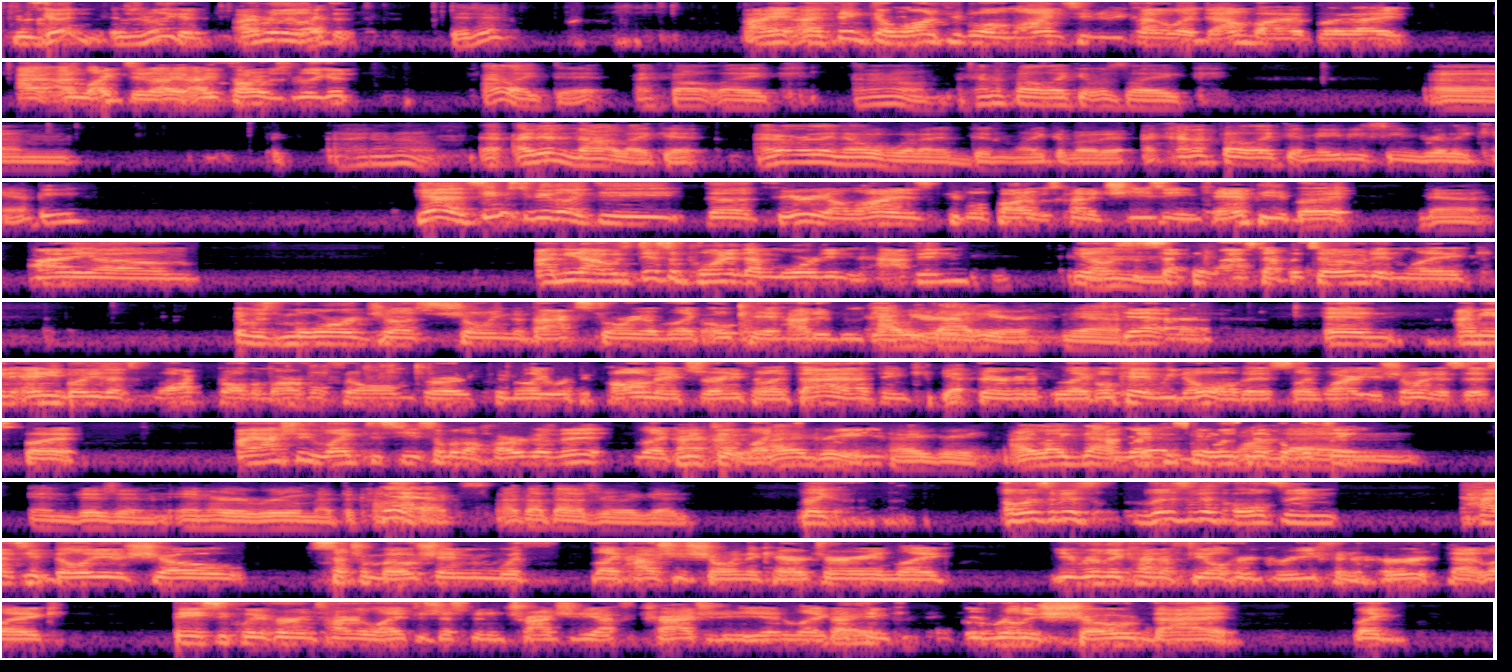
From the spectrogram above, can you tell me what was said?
It was good. It was really good. I really liked it. Did you? I, I think a lot of people online seem to be kind of let down by it, but I I, I liked it. I, I thought it was really good. I liked it. I felt like I don't know. I kind of felt like it was like, um, I don't know. I, I did not like it. I don't really know what I didn't like about it. I kind of felt like it maybe seemed really campy. Yeah, it seems to be like the the theory online is people thought it was kind of cheesy and campy, but Yeah. I um I mean I was disappointed that more didn't happen. You know, it's the Mm. second last episode and like it was more just showing the backstory of like, okay, how did we get How we here? got here. Yeah. Yeah. And I mean, anybody that's watched all the Marvel films or familiar with the comics or anything like that, I think Yep. they're going to be like, okay, we know all this. Like, why are you showing us this? But I actually like to see some of the heart of it. Like, I. I like I agree. see- I agree. I like that. I'd like to see Elizabeth Olsen. and, and Vision in her room at the complex. I thought that was really good. like Elizabeth Elizabeth Olsen has the ability to show such emotion with like how she's showing the character and like you really kind of feel her grief and hurt that like basically her entire life has just been tragedy after tragedy. And like I think it really showed that like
